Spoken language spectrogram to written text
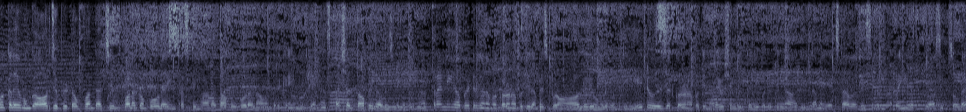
மக்களே உங்கள் ஆர்ஜே பிரிட்டோ வந்தாச்சு. வழக்கம் போல் இன்ட்ரெஸ்டிங்கான டாப்பிக்கோட நான் வந்திருக்கேன். இன்றைக்கி என்ன ஸ்பெஷல் டாபிக் அப்படின்னு சொல்லி கேட்டிங்கன்னா ட்ரெண்டிங்காக போயிட்டு இருக்க. நம்ம கொரோனா பற்றி தான் பேச போகிறோம் ஆல்ரெடி உங்களுக்கு வந்துட்டு ஏ டு இசட் கொரோனா பற்றி நிறைய விஷயங்கள் கேள்விப்பட்டிருப்பீங்க அது இல்லாமல் எக்ஸ்ட்ராவாகவே சில நிறைய ஜாசிப்ஸோட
